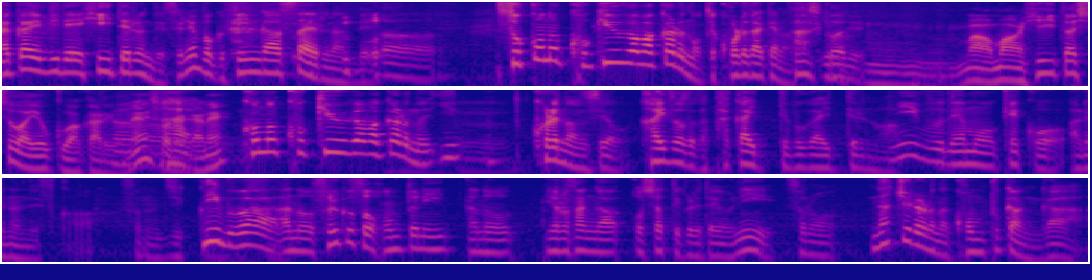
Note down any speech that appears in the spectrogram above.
中指で弾いてるんですよね。僕フィンガースタイルなんで。あそこの呼吸が分かるのってこれだけなんです確かにうん。まあまあ弾いた人はよくわかるようん。ねそれがね、はい。この呼吸が分かるのこれなんですよ。解像度が高いって僕が言ってるのは。2部でも結構あれなんですか？その実感。2部はあのそれこそ本当にあの矢野さんがおっしゃってくれたようにそのナチュラルなコンプ感が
